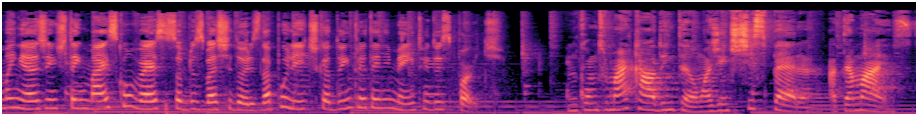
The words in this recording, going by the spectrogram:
Amanhã a gente tem mais conversas sobre os bastidores da política, do entretenimento e do esporte. Encontro marcado então, a gente te espera. Até mais!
